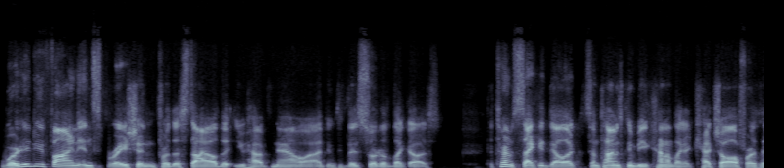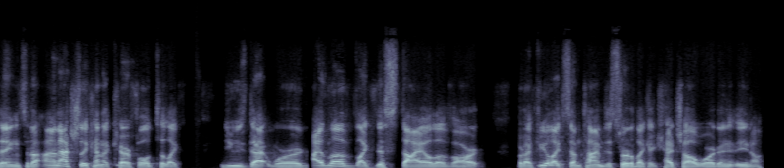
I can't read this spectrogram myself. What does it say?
Where did you find inspiration for the style that you have now? I think that there's sort of like a the term psychedelic sometimes can be kind of like a catch-all for things. And I'm actually kind of careful to like use that word. I love like this style of art, but I feel Mhm. like sometimes it's sort of like a catch-all word. And you know,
